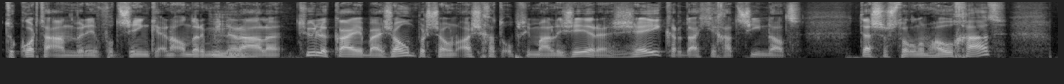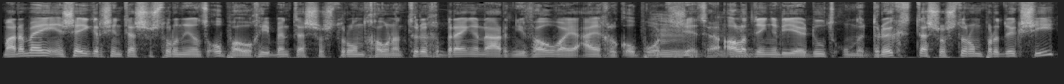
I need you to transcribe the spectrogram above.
tekorten aan bijvoorbeeld zink en andere mineralen. Tuurlijk kan je bij zo'n persoon, als je gaat optimaliseren, zeker dat je gaat zien dat testosteron omhoog gaat. Maar dan ben je in zekere zin testosteron niet aan het ophogen. Je bent testosteron gewoon aan het terugbrengen naar het niveau waar je eigenlijk op hoort te Mm, zitten. oké. Alle dingen die je doet onderdrukt testosteronproductie.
